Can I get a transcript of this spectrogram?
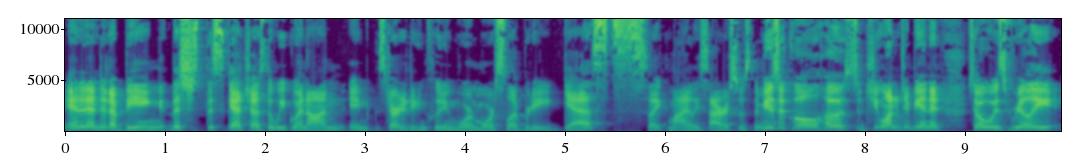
And it ended up being this the sketch as the week went on and started including more and more celebrity guests. Like Miley Cyrus was the musical host and she wanted to be in it. So it was really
